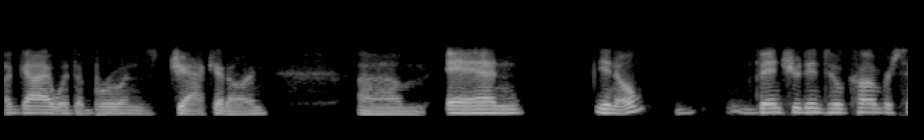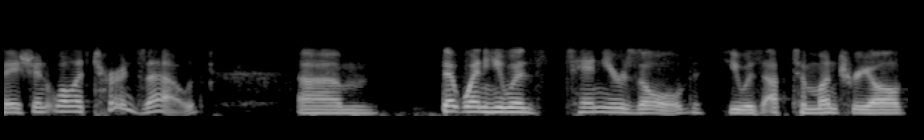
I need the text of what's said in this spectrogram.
a guy with a Bruins jacket on, um, and you know, ventured into a conversation. Well, it turns out um, that when he was ten years old, he was up to Montreal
